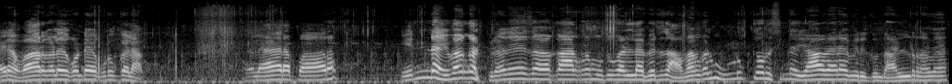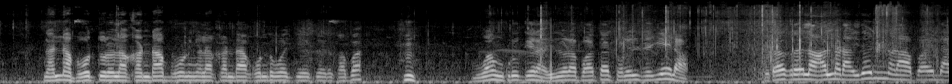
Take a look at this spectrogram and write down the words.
ஐநா வாரங்களே கொண்டே கொடுக்கலாம். அதில் பாரம். என்ன இவங்கள் பிரதேசக்காரர் முதுகல்ல பெருசு? அவங்களும் உள்ளுக்கு ஒரு சின்ன வியாபாரம் இருக்குது இந்த அள்ளுறவன் நல்ல போத்துலெல்லாம் கண்டா போனிங்களை கண்டா கொண்டு போய் சேர்க்கறதுக்கப்போ முகம் கொடுக்கலாம். இதுகளை பார்த்தா தொழில் செய்யலாம். கிடக்குறதுல அல்லடா இது என்னடாப்பா இல்லை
